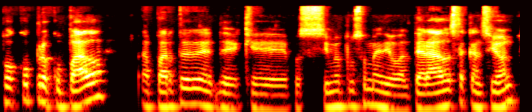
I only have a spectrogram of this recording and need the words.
poco preocupado, aparte de, de que, pues sí me puso medio alterado esta canción.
